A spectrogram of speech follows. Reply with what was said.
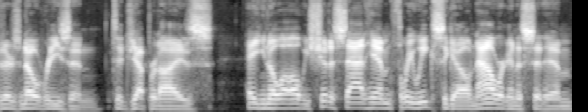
there's no reason to jeopardize. Hey, you know what? We should have sat him three weeks ago. Now we're going to sit him,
